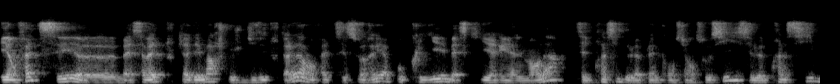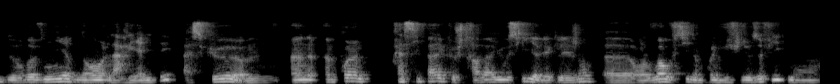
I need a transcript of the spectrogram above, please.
Et en fait, c'est, euh, ben, ça va être toute la démarche que je disais tout à l'heure, en fait, c'est se réapproprier ben, ce qui est réellement là. C'est le principe de la pleine conscience aussi, c'est le principe de revenir dans la réalité, parce que euh, un, un point principal que je travaille aussi avec les gens, euh, on le voit aussi d'un point de vue philosophique, on,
